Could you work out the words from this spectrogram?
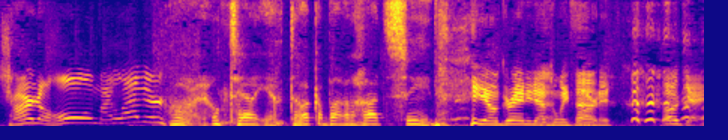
Charred a hole in my leather. Oh, I don't tell you. Talk about a hot seat. you know, Granny definitely farted. Okay.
